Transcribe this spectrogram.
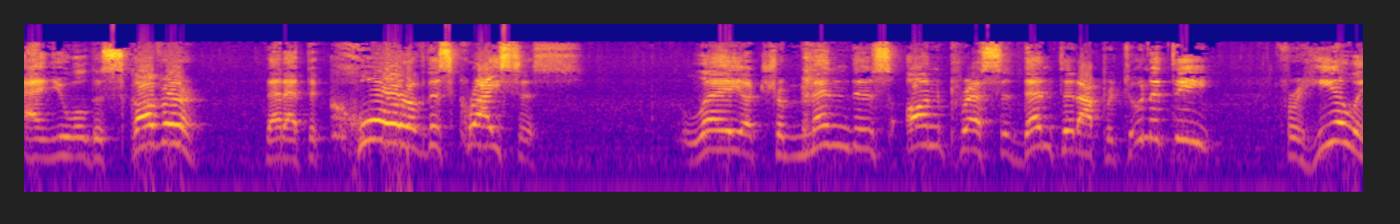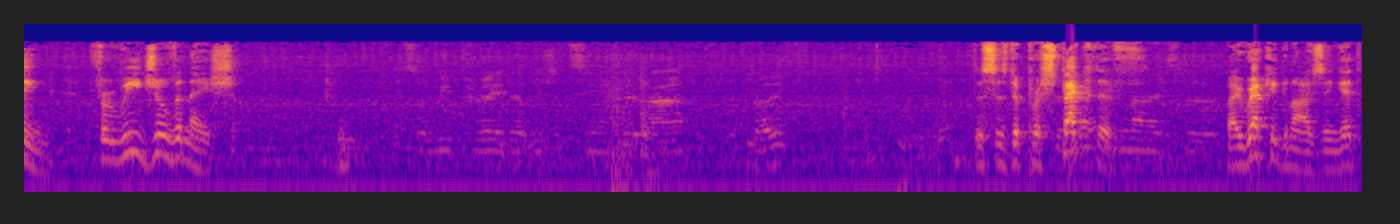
and you will discover that at the core of this crisis lay a tremendous, unprecedented opportunity for healing, for rejuvenation. So we pray that we should see in the Ra, the Toiv, This is the perspective recognize by recognizing it,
